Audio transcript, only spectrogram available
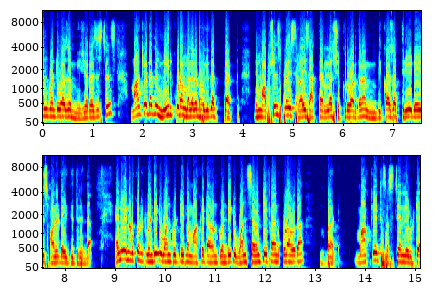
one twenty was a major resistance market ಅದು ಮೀರ್ ಕೂಡ ಮೆಲಗಡೆ ಹೋಗಿದೆ ಬಟ್ ನಿಮ್ಮ ಆಪ್ಷನ್ಸ್ ಪ್ರೈಸ್ ರೈಸ್ ಆಗ್ತಾ ಇರಲ್ಲ ಶುಕ್ರವಾರ ದಿನ because of three days holiday ಇದ್ದಿದ್ರಿಂದ. ಎನಿವೇ ನೋಡ್ಕೊಂಡು twenty two one twenty market around twenty two one seventy five ಕೂಡ ಹೋದ? ಬಟ್ ಮಾರ್ಕೆಟ್ ಸಸ್ಟೈನಬಿಲಿಟಿ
